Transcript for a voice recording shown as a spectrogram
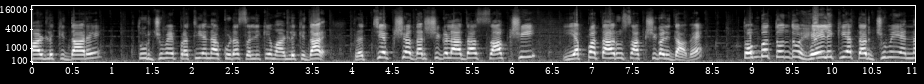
ಮಾಡಲಿಕ್ಕಿದ್ದಾರೆ. ತುರ್ಜುಮೆ ಪ್ರತಿಯನ್ನ ಕೂಡ ಸಲ್ಲಿಕೆ ಮಾಡಲಿಕ್ಕಿದ್ದಾರೆ. ಪ್ರತ್ಯಕ್ಷದರ್ಶಿಗಳಾದ ಸಾಕ್ಷಿ, ಎಪ್ಪತ್ತಾರು ಸಾಕ್ಷಿಗಳಿದ್ದಾವೆ. ತೊಂಬತ್ತೊಂದು ಹೇಳಿಕೆಯ ತರ್ಜುಮೆಯನ್ನ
